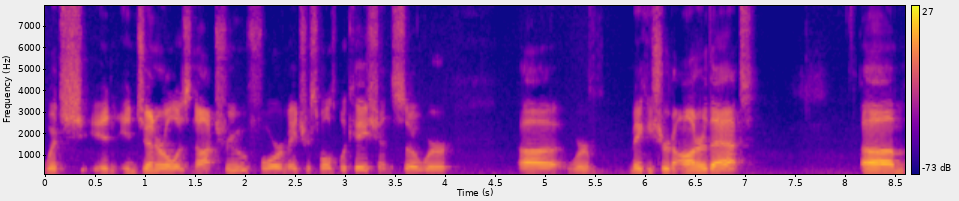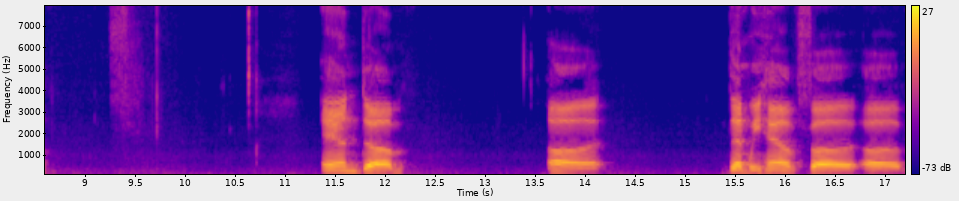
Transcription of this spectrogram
which in in general is not true for matrix multiplication. So we're uh, we're making sure to honor that. Um, and um, uh, then we have uh, uh,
